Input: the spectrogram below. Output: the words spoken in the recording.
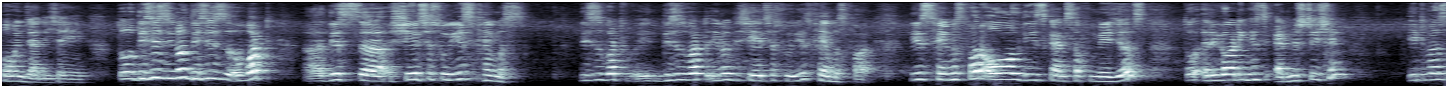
पहुँच जानी चाहिए। तो this is you know this is what uh, this uh, Sher Shah Suri is famous. This is what this is what you know the Sher Shah Suri is famous for. He is famous for all these kinds of measures. तो regarding his administration it was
